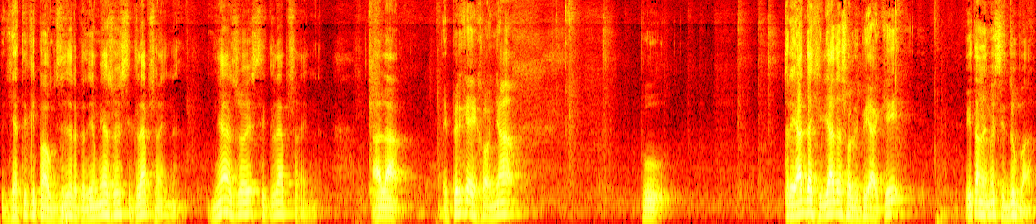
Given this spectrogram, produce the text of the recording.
Γιατί και οι παουτζίδες, ρε παιδιά, μια ζωή στην κλάψα είναι. Μια ζωή στην κλάψα είναι. Αλλά υπήρχε η χρονιά που 30.000 Ολυμπιακοί ήταν μέσα στην Τούμπα.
